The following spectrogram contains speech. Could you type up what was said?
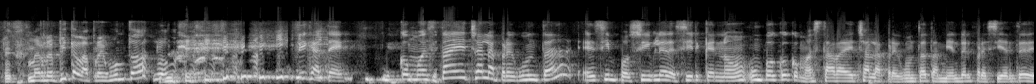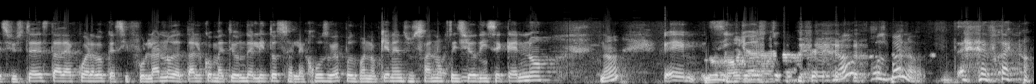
¿Me repite la pregunta? Fíjate, como está hecha la pregunta, es imposible decir que no, un poco como estaba hecha la pregunta también del presidente de si usted está de acuerdo que si fulano de tal cometió un delito se le juzgue, pues bueno, quien en su sano pues juicio dice que no, ¿no? Eh, ¿no? Pues bueno, bueno,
